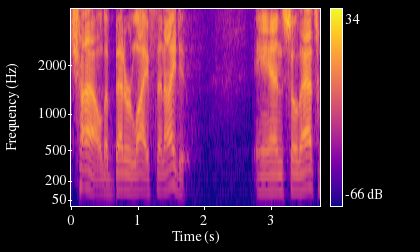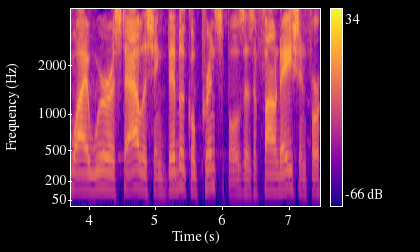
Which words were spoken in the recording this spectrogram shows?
child a better life than I do? And so that's why we're establishing biblical principles as a foundation for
